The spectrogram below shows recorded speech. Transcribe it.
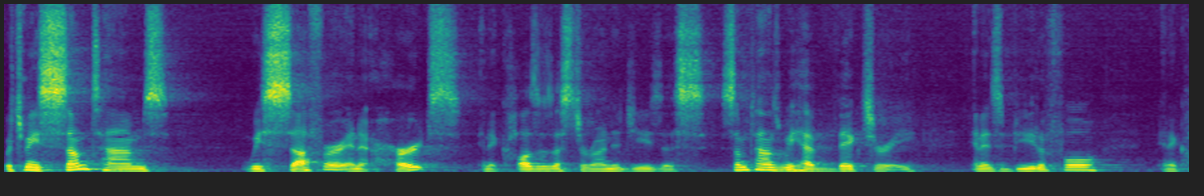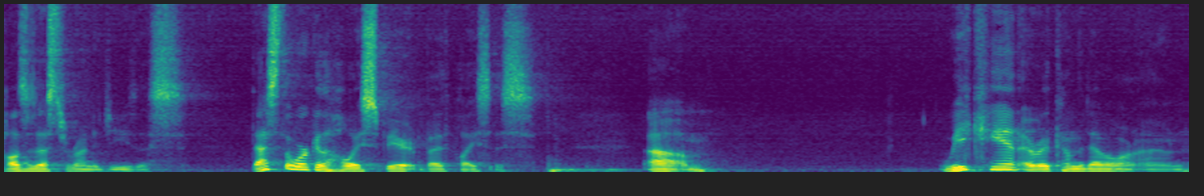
which means sometimes we suffer and it hurts and it causes us to run to Jesus. Sometimes we have victory and it's beautiful and it causes us to run to Jesus. That's the work of the Holy Spirit in both places. Um, we can't overcome the devil on our own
